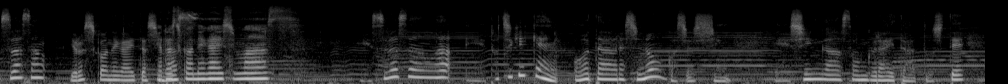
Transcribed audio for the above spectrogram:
諏訪さんよろしくお願いいたしよろしますくお願いします。えー諏訪さんは、えー栃木県大田原市のご出身、えーシンガーソングライターとして、えー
